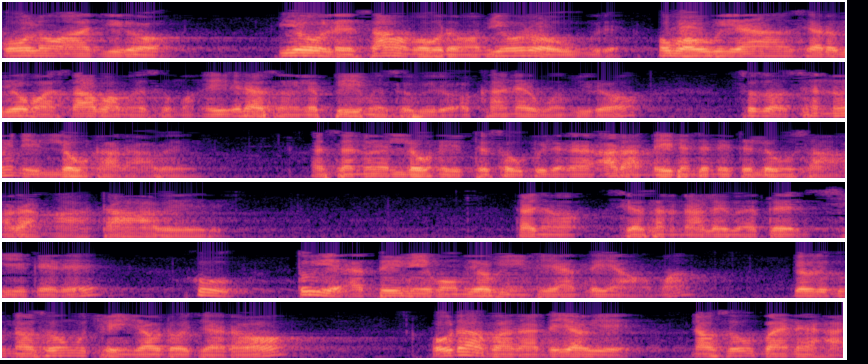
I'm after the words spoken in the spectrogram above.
ပေါ်လွန်အားကြီးတော့ ပြောလဲစားမှာမဟုတ်တော့မပြောတော့ဘူးတဲ့ဟုတ်ပါဘူးဗျာဆရာတော်ပြောပါစားပါမယ်ဆိုမှအေးအဲ့ဒါဆိုရင်လည်းပေးမယ်ဆိုပြီးတော့အခန်းထဲဝင်ပြီးတော့စောစောဆန်နွင်းတွေလုံထားတာပဲအဆန်နွင်းလုံးတွေတဆုပ်ပေးလိုက်အဲ့ဒါနေတဲ့တစ်နေ့တစ်လုံးစားအဲ့ဒါငါဒါပဲတဲ့ဒါကြောင့်ဆရာဆန္ဒနာလည်းပဲအသက်ရှည်ခဲ့တယ်ခုသူ့ရဲ့အသေးပြေပုံပြောပြီးရင်တရားသိရအောင်ပါပြောလို့သူနောက်ဆုံးချိန်ရောက်တော့ကြတော့ဗုဒ္ဓဘာသာတယောက်ရဲ့နောက်ဆုံးပန်းတဲ့ဟာ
